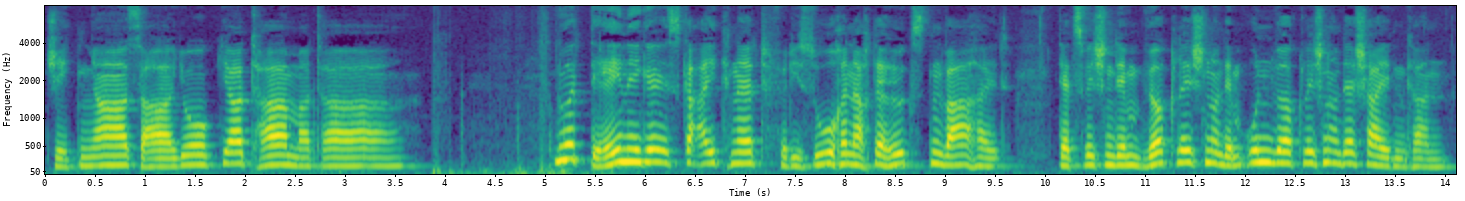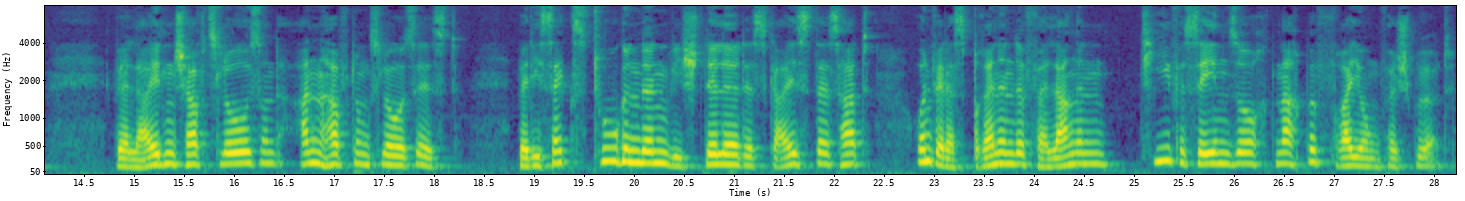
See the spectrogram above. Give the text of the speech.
jignasa yogyathamata. Nur derjenige ist geeignet für die Suche nach der höchsten Wahrheit, der zwischen dem Wirklichen und dem Unwirklichen unterscheiden kann. Wer leidenschaftslos und anhaftungslos ist, wer die sechs Tugenden wie Stille des Geistes hat und wer das brennende Verlangen, tiefe Sehnsucht nach Befreiung verspürt.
